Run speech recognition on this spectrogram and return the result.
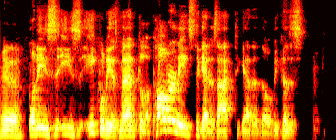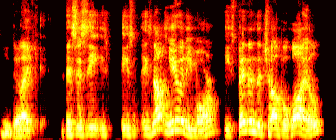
Yeah, but he's he's equally as mental. Potter needs to get his act together though, because he does. like this is he's he's he's not new anymore. He's been in the job a while.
